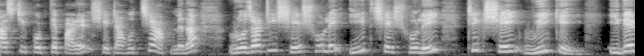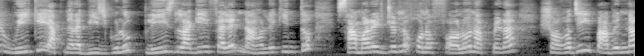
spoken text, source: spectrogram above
কাজটি করতে পারেন, সেটা হচ্ছে আপনারা রোজাটি শেষ হলে, ঈদ শেষ হলেই ঠিক সেই উইকেই ঈদের উইকেই আপনারা বীজগুলো প্লিজ লাগিয়ে ফেলেন, না হলে কিন্তু সামারের জন্য কোনো ফলন আপনারা সহজেই পাবেন না।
